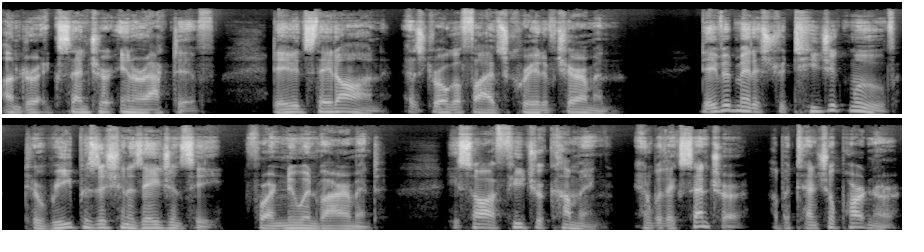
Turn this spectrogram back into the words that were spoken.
under Accenture Interactive. David stayed on as Droga 5's creative chairman. David made a strategic move to reposition his agency for a new environment. He saw a future coming, and with Accenture, a potential partner,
